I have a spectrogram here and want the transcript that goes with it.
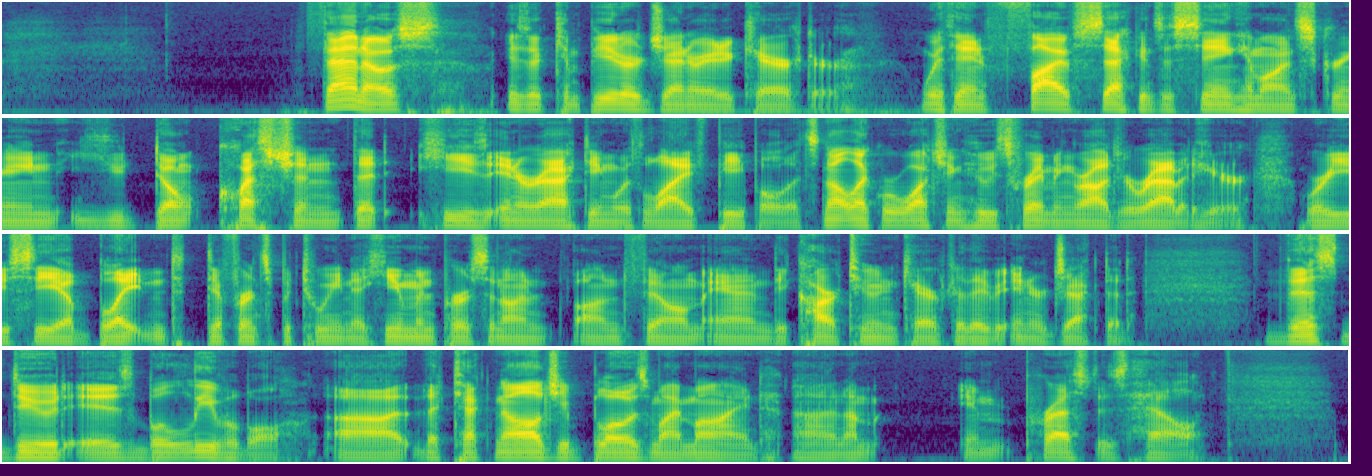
Thanos is a computer generated character. Within five seconds of seeing him on screen, you don't question that he's interacting with live people. It's not like we're watching Who's Framing Roger Rabbit here, where you see a blatant difference between a human person on, on film and the cartoon character they've interjected. This dude is believable. Uh, the technology blows my mind, uh, and I'm impressed as hell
